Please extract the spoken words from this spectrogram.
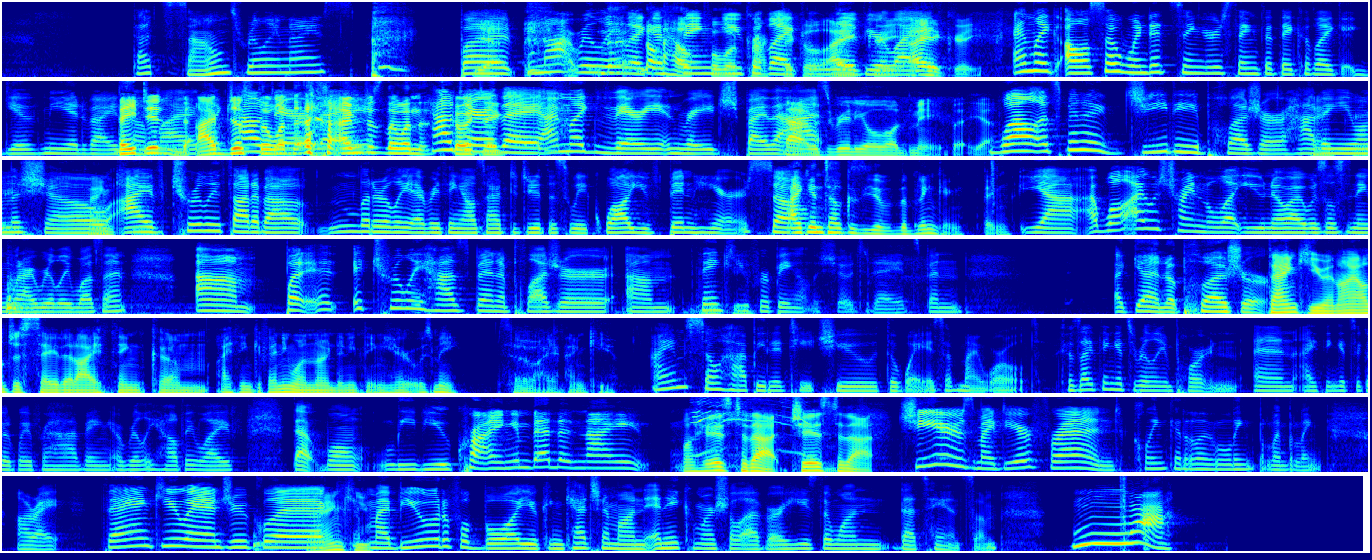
That sounds really nice, but not really like not a thing you could like practical. Live your life. I agree. And like also, when did singers think that they could like give me advice? They didn't. life? I'm Like, just the one that I'm just the one that's How dare they? I'm like very enraged by that. That was really all on me, but yeah. Well, it's been a GD pleasure having you on the show. I've truly thought about literally everything else I have to do this week while you've been here. So I can tell because you have the blinking thing. yeah. Well, I was trying to let you know I was listening when I really wasn't. Um, but it, it truly has been a pleasure. Um, thank, Thank you. you. for being on the show today. It's been again a pleasure. Thank you, and I'll just say that I think um, I think if anyone learned anything here, it was me. So I thank you. I am so happy to teach you the ways of my world because I think it's really important and I think it's a good way for having a really healthy life that won't leave you crying in bed at night. Well, here's to that. Cheers to that. Cheers, my dear friend. Clink it a little link, blink, blink. All right. Thank you, Andrew Glick. Thank you. My beautiful boy. You can catch him on any commercial ever. He's the one that's handsome. Mwah!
